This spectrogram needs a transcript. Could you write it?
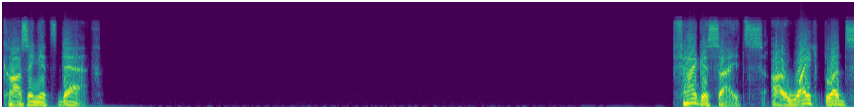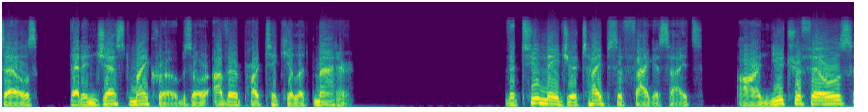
causing its death. Phagocytes are white blood cells that ingest microbes or other particulate matter. The two major types of phagocytes are neutrophils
